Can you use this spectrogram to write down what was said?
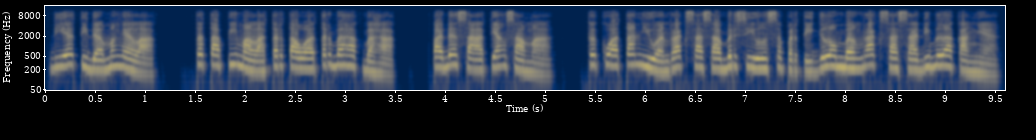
Dia tidak mengelak, tetapi malah tertawa terbahak-bahak. Pada saat yang sama, kekuatan Yuan raksasa bersiul seperti gelombang raksasa di belakangnya.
